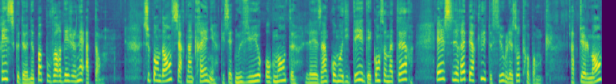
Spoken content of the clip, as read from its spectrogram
risquent de ne pas pouvoir déjeuner à temps. Cependant, certains craignent que cette mesure augmente les incommodités des consommateurs et se répercute sur les autres banques. Actuellement,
